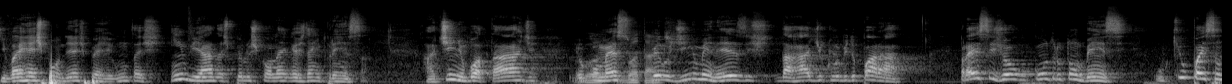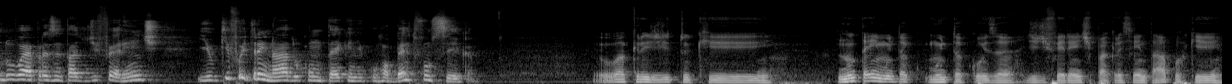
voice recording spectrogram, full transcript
que vai responder as perguntas enviadas pelos colegas da imprensa. Ratinho, boa tarde. Eu boa, começo boa tarde. pelo Dinho Menezes, da Rádio Clube do Pará. Para esse jogo contra o Tombense, o que o Paysandu vai apresentar de diferente e o que foi treinado com o técnico Roberto Fonseca? Eu acredito que não tem muita, muita coisa de diferente para acrescentar, porque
